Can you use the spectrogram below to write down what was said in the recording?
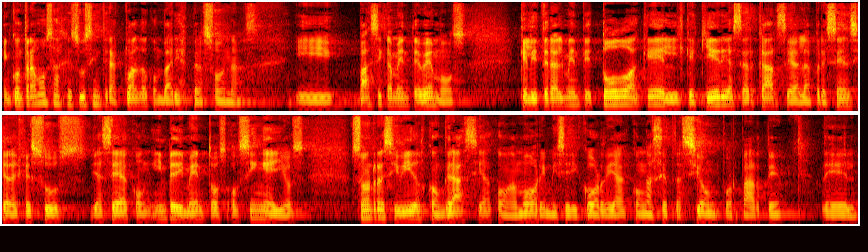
encontramos a Jesús interactuando con varias personas y básicamente vemos que literalmente todo aquel que quiere acercarse a la presencia de Jesús, ya sea con impedimentos o sin ellos, son recibidos con gracia, con amor y misericordia, con aceptación por parte de Él.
